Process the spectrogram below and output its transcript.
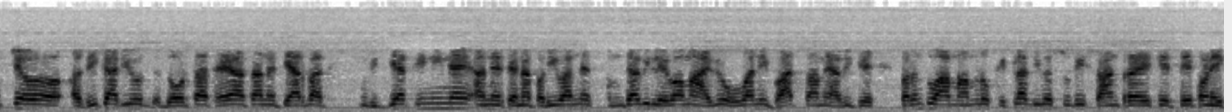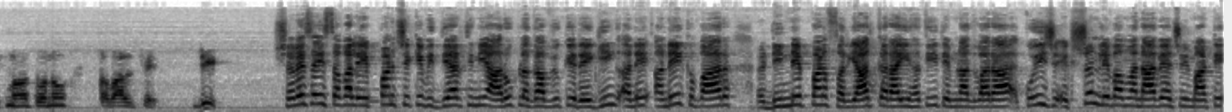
ઉચ્ચ અધિકારીઓ દોડતા થયા હતા અને ત્યારબાદ વિદ્યાર્થીનીને અને તેના પરિવારને સમજાવી લેવામાં આવ્યો હોવાની વાત સામે આવી છે. પરંતુ આ મામલો કેટલા દિવસ સુધી શાંત રહે છે તે પણ એક મહત્વનો સવાલ છે. જી. શૈલેષ સવાલ એ પણ છે કે વિદ્યાર્થીની આરોપ લગાવ્યો કે રેગિંગ અને અનેક વાર ડીનને પણ ફરિયાદ કરાઈ હતી. તેમના દ્વારા કોઈ જ એક્શન લેવામાં ના આવ્યા, જે માટે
